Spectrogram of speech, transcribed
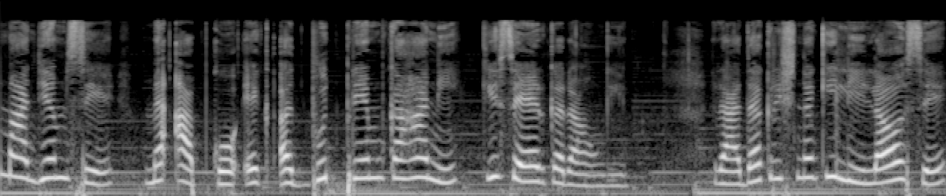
माध्यम से मैं आपको एक अद्भुत प्रेम कहानी की सैर कराऊँगी। राधा कृष्ण की लीलाओं से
